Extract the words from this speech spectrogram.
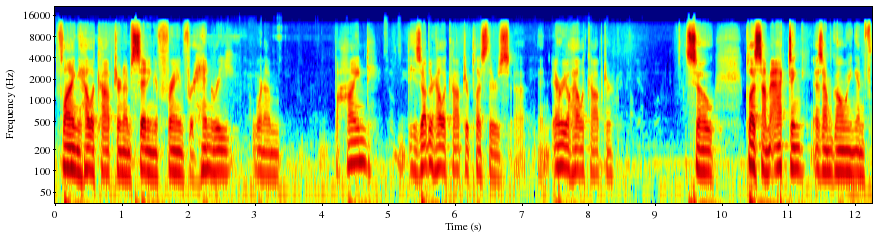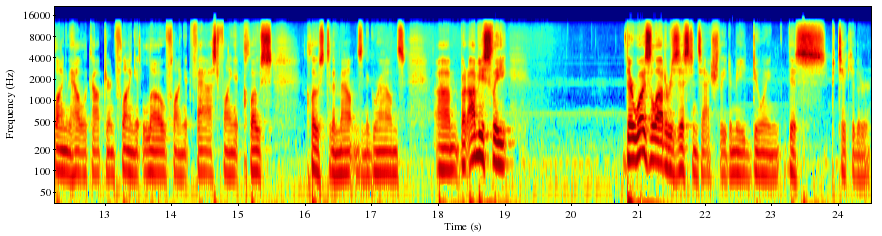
flying a helicopter and I'm setting a frame for Henry when I'm behind his other helicopter, plus there's uh, an aerial helicopter. So, plus I'm acting as I'm going and flying the helicopter and flying it low, flying it fast, flying it close, close to the mountains and the grounds. Um, but obviously, there was a lot of resistance actually to me doing this particular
